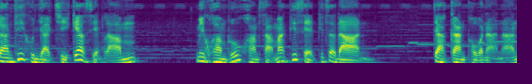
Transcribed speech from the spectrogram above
การที่คุณยายฉีแก้วเสียงล้ำ มีความรู้ความสามารถพิเศษพิสดารจากการภาวนานั้น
